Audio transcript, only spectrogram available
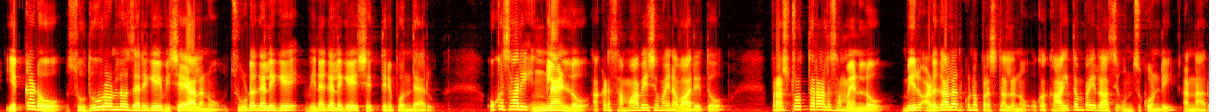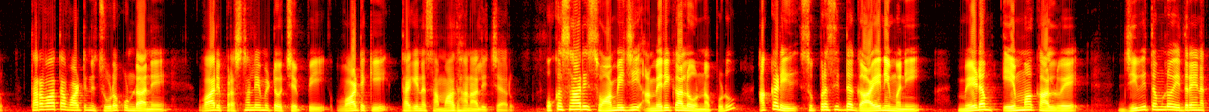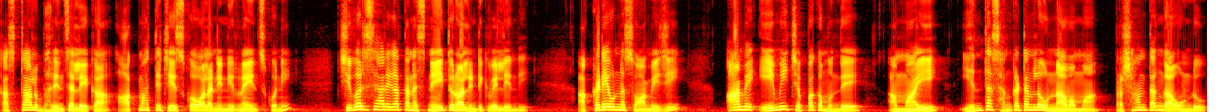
ఎక్కడో సుదూరంలో జరిగే విషయాలను చూడగలిగే వినగలిగే శక్తిని పొందారు. ఒకసారి ఇంగ్లాండ్లో అక్కడ సమావేశమైన వారితో ప్రశ్నోత్తరాల సమయంలో మీరు అడగాలనుకున్న ప్రశ్నలను ఒక కాగితంపై రాసి ఉంచుకోండి అన్నారు. తర్వాత వాటిని చూడకుండానే వారి ప్రశ్నలేమిటో చెప్పి వాటికి తగిన సమాధానాలిచ్చారు. ఒకసారి స్వామీజీ అమెరికాలో ఉన్నప్పుడు అక్కడి సుప్రసిద్ధ గాయనిమణి మేడం ఏమ్మా కాల్వే జీవితంలో ఎదురైన కష్టాలు భరించలేక ఆత్మహత్య చేసుకోవాలని నిర్ణయించుకొని చివరిసారిగా తన స్నేహితురాలింటికి వెళ్ళింది. అక్కడే ఉన్న స్వామీజీ ఆమె ఏమీ చెప్పకముందే అమ్మాయి ఎంత సంకటంలో ఉన్నావమ్మా? ప్రశాంతంగా ఉండు.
